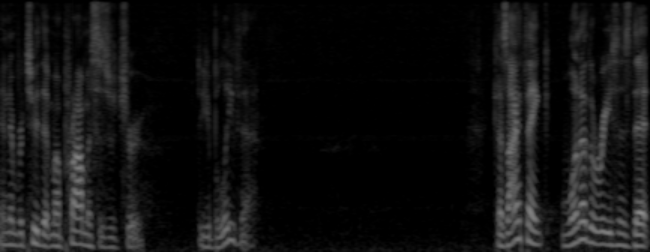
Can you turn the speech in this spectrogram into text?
And number two, that my promises are true. Do you believe that? Because I think one of the reasons that,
